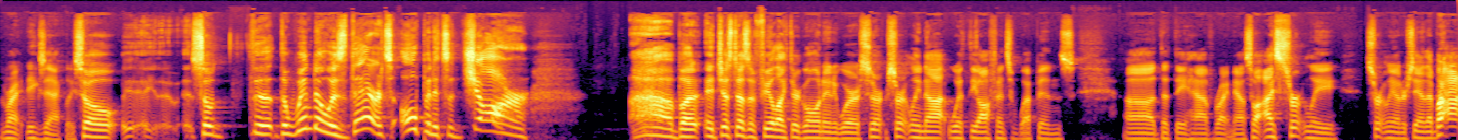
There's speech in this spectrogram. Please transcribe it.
Right, exactly. So so the the window is there. It's open. It's ajar. Ah, but it just doesn't feel like they're going anywhere. Cer- certainly not with the offensive weapons uh, that they have right now. So I certainly certainly understand that. But I,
